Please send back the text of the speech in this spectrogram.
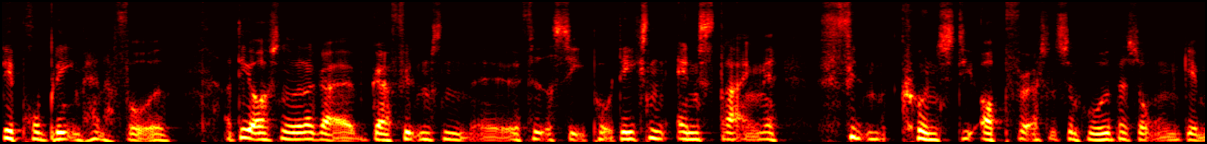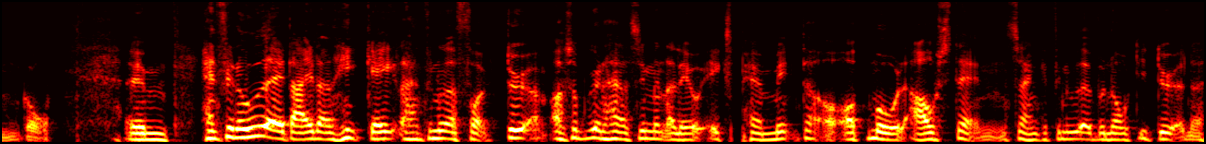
det problem, han har fået. Og det er også noget, der gør, gør filmen sådan, øh, fed at se på. Det er ikke sådan en anstrengende filmkunstig opførsel, som hovedpersonen gennemgår. Øhm, han finder ud af, at der er en helt galt, og han finder ud af, at folk dør, og så begynder han simpelthen at lave eksperimenter og opmåle afstanden, så han kan finde ud af, hvornår de dør,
